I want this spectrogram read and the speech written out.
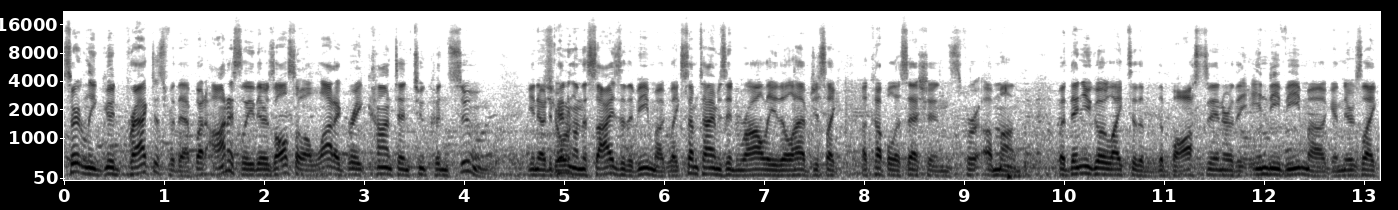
certainly good practice for that. But honestly, there's also a lot of great content to consume. You know, depending Sure. on the size of the VMUG. Like sometimes in Raleigh, they'll have just like a couple of sessions for a month. But then you go like to the, the Boston or the Indy VMUG, and there's like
